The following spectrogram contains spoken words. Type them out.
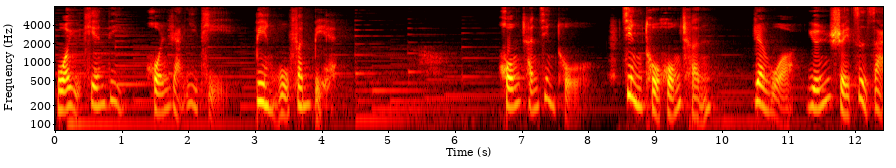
我与天地浑然一体，并无分别。红尘净土，净土红尘，任我云水自在，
